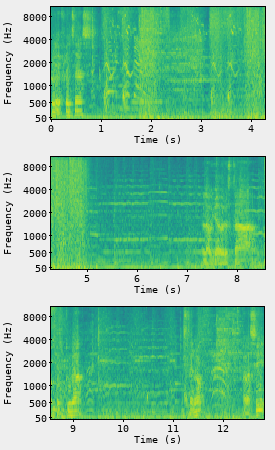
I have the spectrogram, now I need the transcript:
Furia de flechas. El aullador está con ruptura. Este no. Ahora sí.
